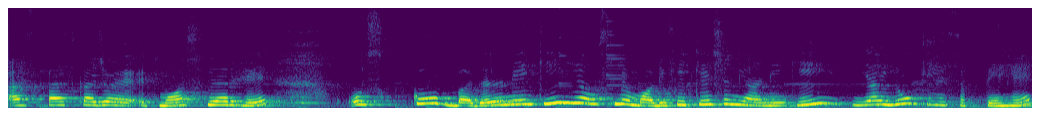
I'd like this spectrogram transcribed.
आसपास का जो एटमॉस्फेयर है, उसको बदलने की या उसमें मॉडिफिकेशन यानी कि, या यूँ कह सकते हैं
